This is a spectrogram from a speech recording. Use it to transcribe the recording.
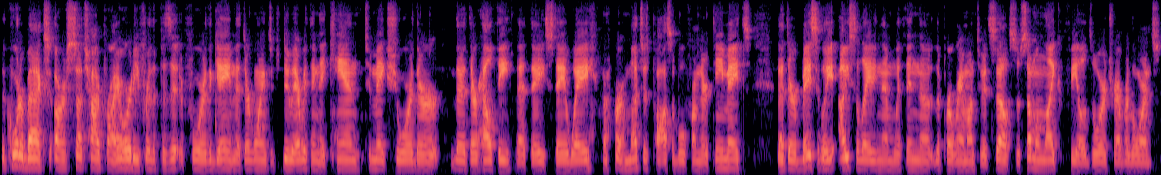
the quarterbacks are such high priority for the posi- for the game that they're going to do everything they can to make sure they're that they're healthy, that they stay away or as much as possible from their teammates, that they're basically isolating them within the, the program unto itself. So someone like Fields or Trevor Lawrence,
